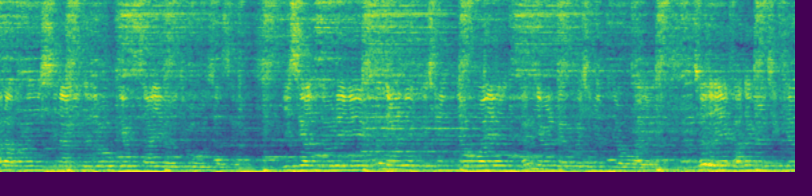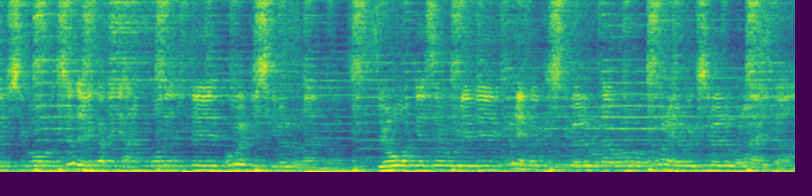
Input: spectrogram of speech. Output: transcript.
바라보는 신앙이 되도록 역사하여 주옵소서. 이 시간도 우리에게 은혜를 베푸시는 여호와여 능력을 베푸시는 여호와여 저들의 가정을 지켜주시고 저들의 가정에 하는 모든 일들에 복을 주시기를 원하며 여호와께서 우리에게 은혜 베푸시기를 원하고 은혜 베푸시기를 원하이다.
